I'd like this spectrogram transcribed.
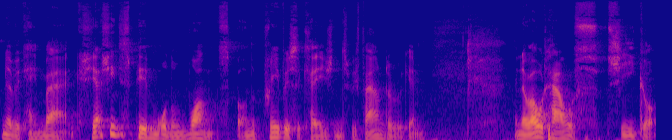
never came back. She actually disappeared more than once, but on the previous occasions we found her again. In her old house, she got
